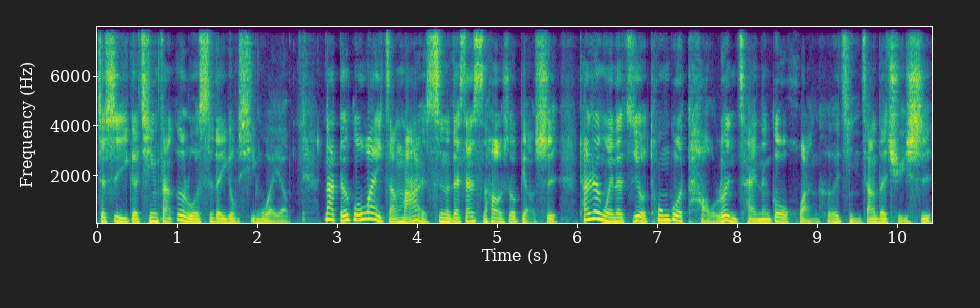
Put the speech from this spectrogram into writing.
这是一个侵犯俄罗斯的一种行为哦。那德国外长马尔斯呢在三十号的时候表示，他认为呢只有通过讨论才能够缓和紧张的局势，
